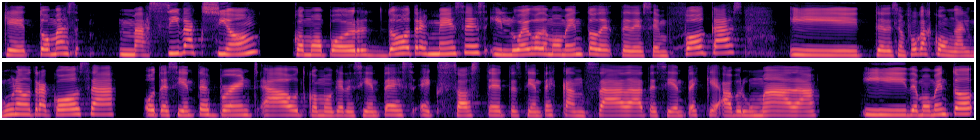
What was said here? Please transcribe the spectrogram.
que tomas masiva acción como por dos o tres meses y luego de momento te desenfocas y te desenfocas con alguna otra cosa o te sientes burnt out, como que te sientes exhausted, te sientes cansada, te sientes que abrumada y de momento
